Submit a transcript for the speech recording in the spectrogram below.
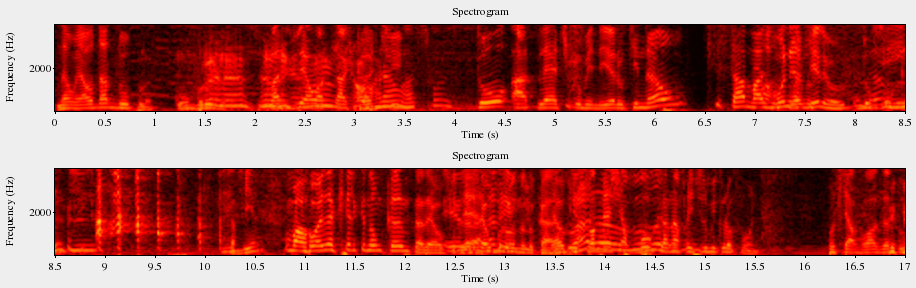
Não é o da dupla, com o Bruno. Mas é o atacante do Atlético Mineiro que não está mais Marrone é nos aquele, planos o- do Fuca. Gente, Sabia? O Marrone é aquele que não canta, né? O que Exatamente. até o Bruno, no caso. É o que só mexe a boca na frente do microfone. Porque a voz é do,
